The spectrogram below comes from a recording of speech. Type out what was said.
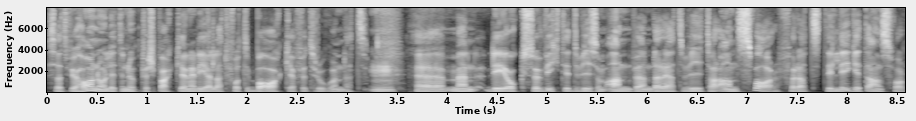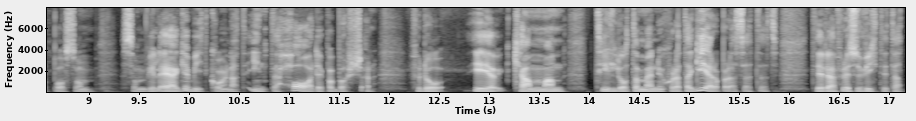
Så att vi har nog en liten uppförsbacke när det gäller att få tillbaka förtroendet. Mm. Eh, men det är också viktigt, vi som användare, att vi tar ansvar. För att det ligger ett ansvar på oss som, som vill äga bitcoin att inte ha det på börser. För då är, kan man tillåta människor att agera på det här sättet. Det är därför det är så viktigt att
